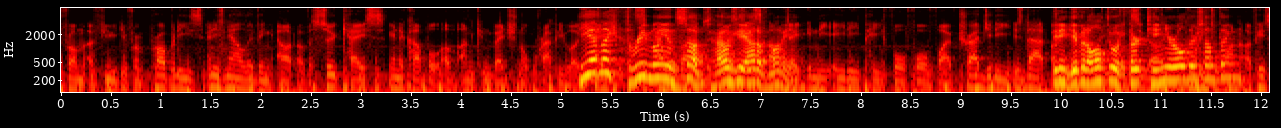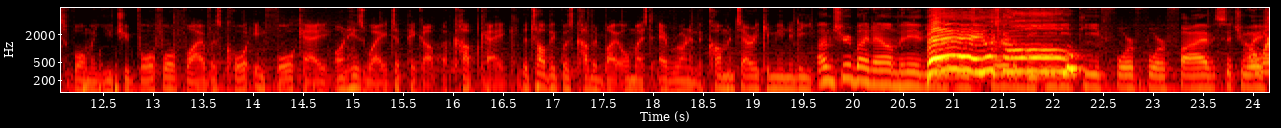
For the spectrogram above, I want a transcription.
from a few different properties and he's now living out of a suitcase in a couple of unconventional crappy locations. He had like 3 million However, subs. How is he out of money? in the EDP 445 tragedy is that Did he give it all to a 13-year-old or something? One of his former YouTube 445 was caught in 4K on his way to pick up a cupcake. The topic was covered by almost everyone in the commentary community. I'm sure by now many of you Hey, let's go! The EDP 445 situation. Oh,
